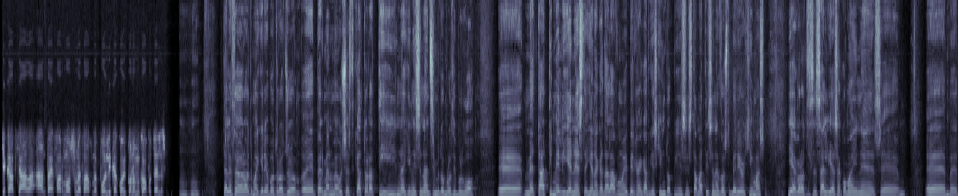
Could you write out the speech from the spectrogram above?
και κάποια άλλα αν τα εφαρμόσουμε θα έχουμε πολύ κακό οικονομικό Τελευταίο ερώτημα κύριε Μποτρότζο, ε, περιμένουμε ουσιαστικά τώρα τι να γίνει η συνάντηση με τον Πρωθυπουργό. Ε, μετά τι μελιγενέστε για να καταλάβουμε, υπήρχαν κάποιες κινητοποιήσεις, σταματήσαν εδώ στην περιοχή μας, οι αγρότες της Θεσσαλίας ακόμα είναι σε, ε, ε, ε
